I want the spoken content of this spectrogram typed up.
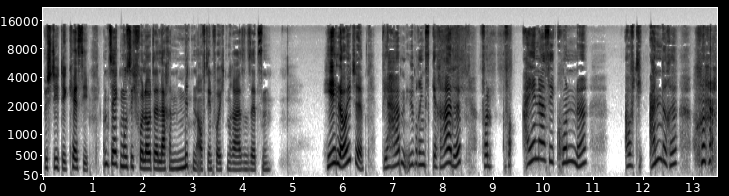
bestätigt Cassie, und Zack muss sich vor lauter Lachen mitten auf den feuchten Rasen setzen. Hey Leute, wir haben übrigens gerade von vor einer Sekunde auf die andere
